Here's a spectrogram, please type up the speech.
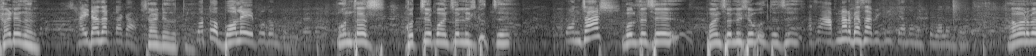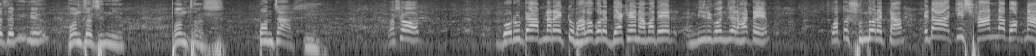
ষাট হাজার। ষাট হাজার টাকা। ষাট হাজার টাকা। কত বলে এ পর্যন্ত? পঞ্চাশ করছে পঁয়তাল্লিশ করছে। পঞ্চাশ? বলতেছে পঁয়তাল্লিশে বলতেছে। আচ্ছা আপনার বেচা বিক্রি কেমন একটু বলেন তো। আমার বেচা বিক্রি পঞ্চাশের নিয়ে পঞ্চাশ। পঞ্চাশ। দর্শক গরুটা আপনারা একটু ভালো করে দেখেন আমাদের মিরগঞ্জের হাটে। কত সুন্দর একটা। এটা কি সার না বকনা?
